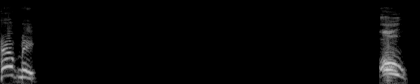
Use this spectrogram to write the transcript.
Help me. Oh!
